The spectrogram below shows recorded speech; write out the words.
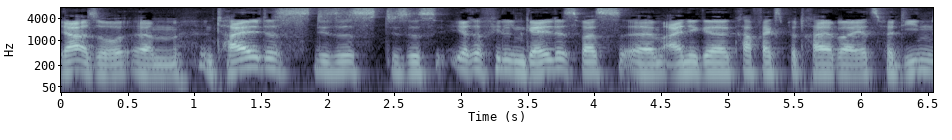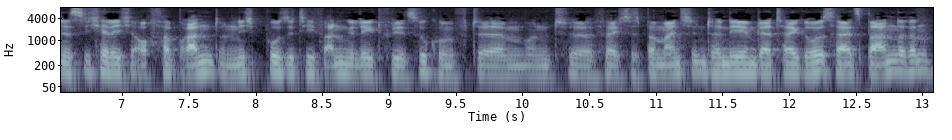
Ja, also ähm, ein Teil des, dieses, dieses irre vielen Geldes, was ähm, einige Kraftwerksbetreiber jetzt verdienen, ist sicherlich auch verbrannt und nicht positiv angelegt für die Zukunft. Ähm, und äh, vielleicht ist bei manchen Unternehmen der Teil größer als bei anderen.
